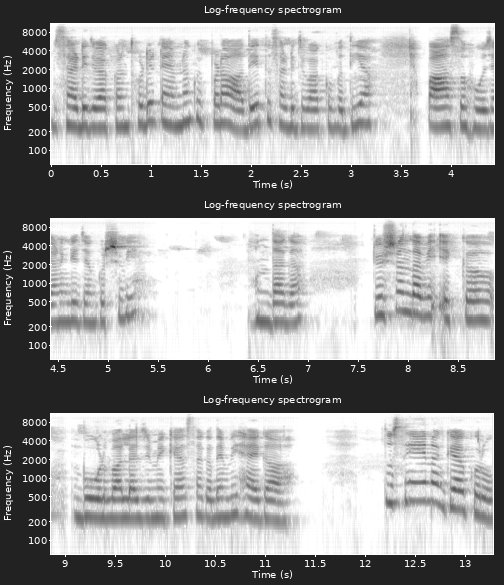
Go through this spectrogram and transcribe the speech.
ਵੀ ਸਾਡੇ ਜਵਾਕਾਂ ਨੂੰ ਥੋੜ੍ਹੇ ਟਾਈਮ ਨਾਲ ਕੋਈ ਪੜ੍ਹਾ ਦੇ ਤੇ ਸਾਡੇ ਜਵਾਕ ਵਧੀਆ ਪਾਸ ਹੋ ਜਾਣਗੇ ਜਾਂ ਕੁਛ ਵੀ ਹੁੰਦਾ ਗਾ। ਟਿਊਸ਼ਨ ਦਾ ਵੀ ਇੱਕ ਬੋਲ ਵਾਲਾ ਜਿਵੇਂ ਕਹਿ ਸਕਦੇ ਵੀ ਹੈਗਾ। ਤੁਸੀਂ ਇਹ ਨਾ ਕਿਹਾ ਕਰੋ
